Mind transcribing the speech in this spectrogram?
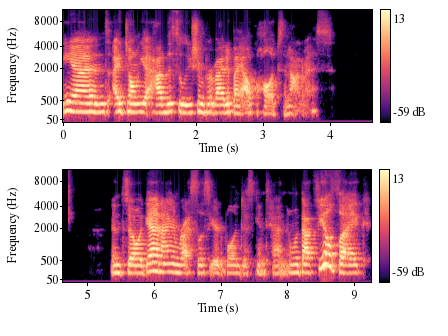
and I don't yet have the solution provided by Alcoholics Anonymous. And so again, I am restless, irritable, and discontent. And what that feels like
